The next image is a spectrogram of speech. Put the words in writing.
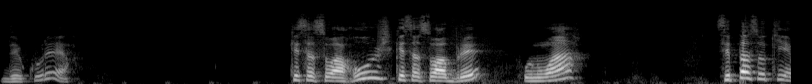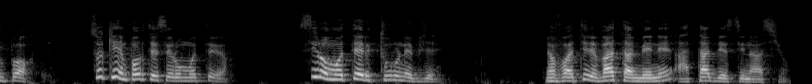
de couleurs. Que ce soit rouge, que ce soit bleu ou noir, ce n'est pas ce qui importe. Ce qui importe, c'est le moteur. Si le moteur tourne bien, la voiture va t'amener à ta destination.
